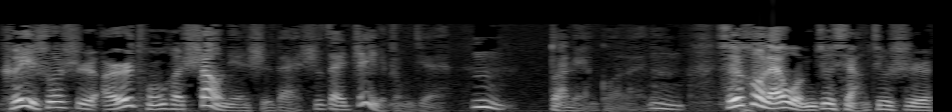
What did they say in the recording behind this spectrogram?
可以说是儿童和少年时代是在这个中间，嗯，锻炼过来的。嗯，所以后来我们就想，就是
